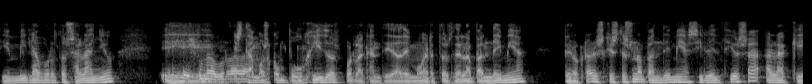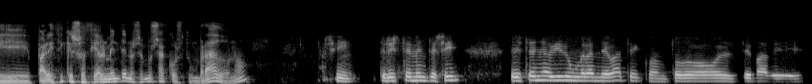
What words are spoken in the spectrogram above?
100.000 abortos al año. Eh, estamos compungidos por la cantidad de muertos de la pandemia, pero claro, es que esto es una pandemia silenciosa a la que parece que socialmente nos hemos acostumbrado, ¿no? Sí, tristemente sí. Este año ha habido un gran debate con todo el tema de,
